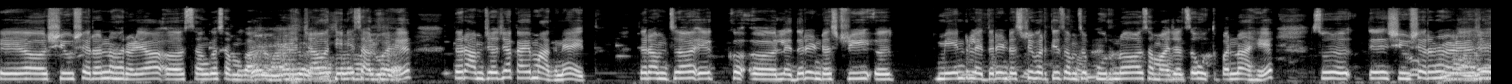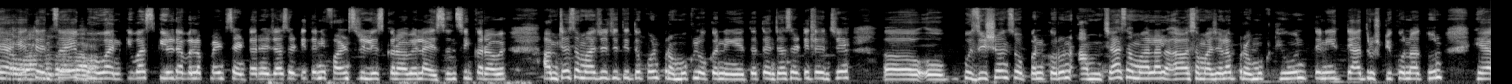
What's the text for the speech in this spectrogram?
हे शिवशरण हरळ्या संघ समगार यांच्या वतीने चालू आहे. तर आमच्या ज्या काही मागण्या आहेत तर आमचं एक लेदर इंडस्ट्री मेन लेदर इंडस्ट्रीवरतीच आमचं पूर्ण समाजाचं उत्पन्न आहे. सो ते शिवशरण हळ्या जे आहे त्यांचं एक भवन किंवा स्किल डेव्हलपमेंट सेंटर ह्याच्यासाठी त्यांनी फंड्स रिलीज करावे लायसन्सिंग करावे. आमच्या समाजाचे तिथे कोण प्रमुख लोक नाही आहेत तर त्यांच्यासाठी त्यांचे पोझिशन्स ओपन करून आमच्या समाला समाजाला प्रमुख ठेवून त्यांनी त्या दृष्टिकोनातून ह्या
